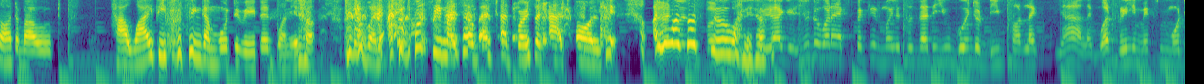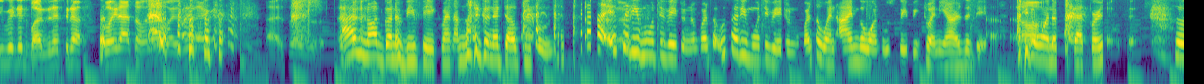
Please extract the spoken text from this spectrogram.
thought about how why people think I'm motivated भनेर किनभने I don't see myself as that person at all. के अनि म That was- सोध्छु भनेर. Yeah, you know what I expected मैले सोचिरहेको थिएँ you go into deep thought like yeah like what really makes me motivated भनेरतिर गइरहेछ होला भनेर like, uh, so- I'm not gonna be fake, man. I'm not gonna tell people. यसरी मोटिभेट हुनुपर्छ उसरी मोटिभेट हुनुपर्छ when I'm the one who's sleeping 20 hours a day. I don't Uh, want to be that person. So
